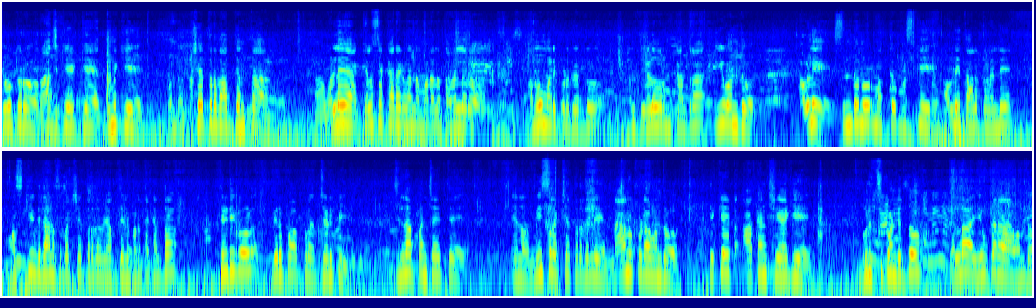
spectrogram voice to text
ಯುವಕರು ರಾಜಕೀಯಕ್ಕೆ ಧುಮುಕಿ ಒಂದು ಕ್ಷೇತ್ರದಾದ್ಯಂತ ಒಳ್ಳೆಯ ಕೆಲಸ ಕಾರ್ಯಗಳನ್ನು ಮಾಡಲು ತಾವೆಲ್ಲರೂ ಅನುವು ಮಾಡಿಕೊಡಬೇಕು ಅಂತ ಹೇಳುವ ಮುಖಾಂತರ ಈ ಒಂದು ಅವಳಿ ಸಿಂಧನೂರು ಮತ್ತು ಮಸ್ಕಿ ಅವಳಿ ತಾಲೂಕುಗಳಲ್ಲಿ ಮಸ್ಕಿ ವಿಧಾನಸಭಾ ಕ್ಷೇತ್ರದ ವ್ಯಾಪ್ತಿಯಲ್ಲಿ ಬರತಕ್ಕಂಥ ತಿಡಿಗೋಳ್ ವಿರೂಪಾಪುರ ಜಡಪಿ ಜಿಲ್ಲಾ ಪಂಚಾಯತಿ ಏನು ಮೀಸಲ ಕ್ಷೇತ್ರದಲ್ಲಿ ನಾನು ಕೂಡ ಒಂದು ಟಿಕೆಟ್ ಆಕಾಂಕ್ಷಿಯಾಗಿ ಗುರುತಿಸಿಕೊಂಡಿದ್ದು. ಎಲ್ಲ ಯುವಕರ ಒಂದು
